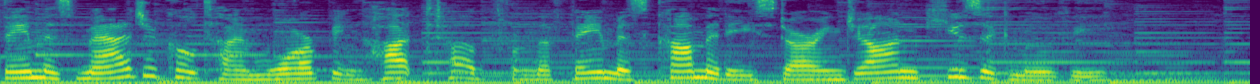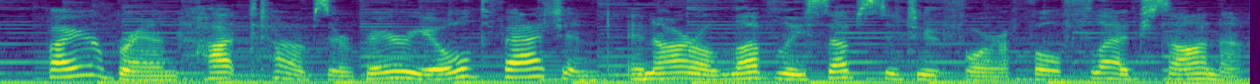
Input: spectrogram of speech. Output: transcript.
famous magical time-warping hot tub from the famous comedy starring John Cusack movie. Firebrand hot tubs are very old-fashioned, and are a lovely substitute for a full-fledged sauna.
